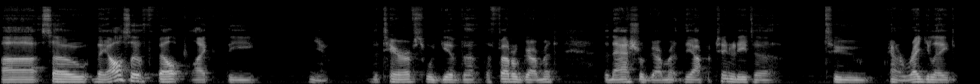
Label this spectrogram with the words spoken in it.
Uh, so they also felt like the, you know, the tariffs would give the, the federal government, the national government, the opportunity to to kind of regulate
